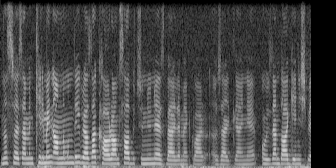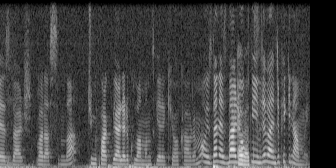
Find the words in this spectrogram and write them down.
nasıl söylesem hani kelimenin anlamını değil biraz daha kavramsal bütünlüğünü ezberlemek var özellikle hani o yüzden daha geniş bir ezber var aslında. Çünkü farklı yerlere kullanmanız gerekiyor o kavramı. O yüzden ezber yok Evet. deyince bence pek inanmayın.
